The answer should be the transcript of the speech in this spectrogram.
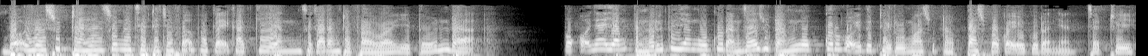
Mbok ya sudah langsung aja dicoba pakai kaki yang sekarang dibawa itu. Enggak. Pokoknya yang benar itu yang ukuran. Saya sudah ngukur kok itu di rumah sudah pas pokoknya ukurannya. Jadi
